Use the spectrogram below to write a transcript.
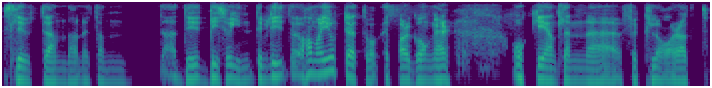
slutändan utan det blir så in, det blir, har man gjort det ett, ett par gånger och egentligen eh, förklarat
